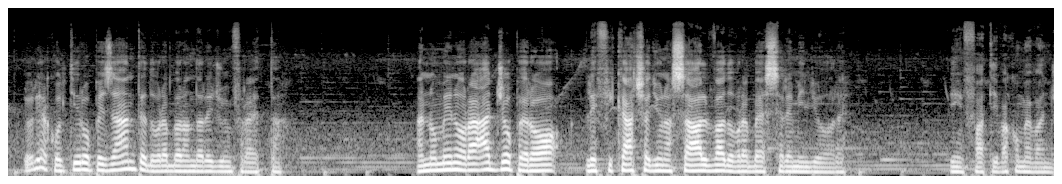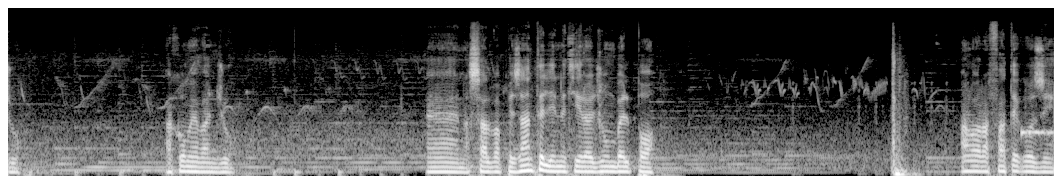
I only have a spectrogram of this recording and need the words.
In teoria col tiro pesante dovrebbero andare giù in fretta. Hanno meno raggio, però l'efficacia di una salva dovrebbe essere migliore. Sì, infatti va come van giù. Va come van giù. Eh, una salva pesante gliene tira giù un bel po'. Allora fate così.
